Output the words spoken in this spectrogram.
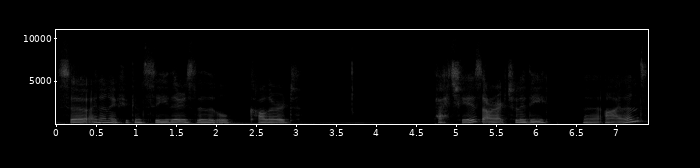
So I don't know if you can see there's the little colored patches are actually the uh, islands.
